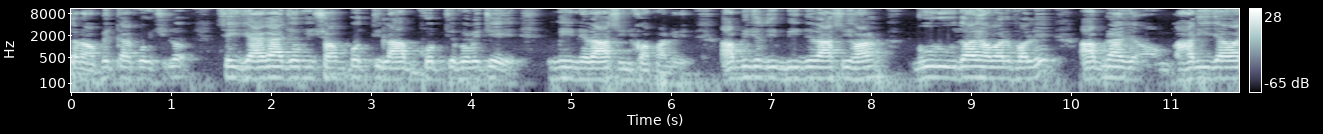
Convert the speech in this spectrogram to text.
তারা অপেক্ষা করেছিল, সেই জায়গা জমি সম্পত্তি লাভ করতে পেরেছে মীন রাশির কপালে। আপনি যদি মীন রাশি হন, গুরু উদয় হওয়ার ফলে আপনার হারিয়ে যাওয়া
